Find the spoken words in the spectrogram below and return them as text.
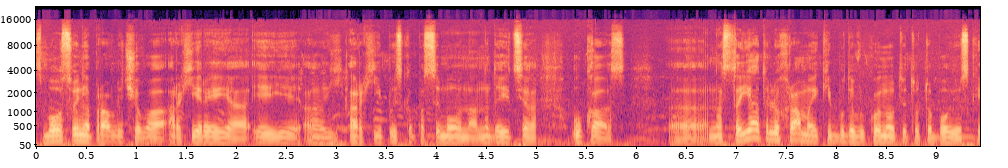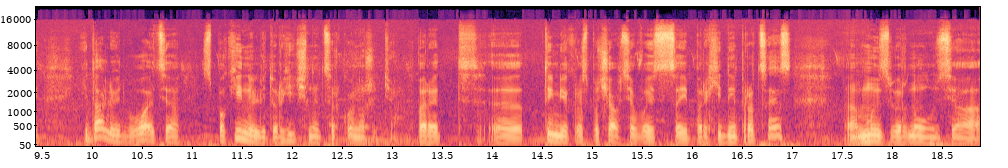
З благословення правлячого архієрея і архієпископа Симона надається указ настоятелю храму, який буде виконувати тут обов'язки. І далі відбувається спокійне літургічне церковне життя. Перед е, тим, як розпочався весь цей перехідний процес, е, ми звернулися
